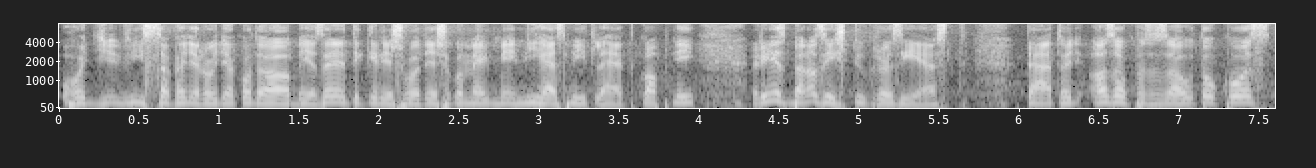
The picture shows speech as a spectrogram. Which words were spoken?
hogy visszakanyarodjak oda, ami az eredeti kérdés volt, és akkor meg mihez mit lehet kapni, részben az is tükrözi ezt. Tehát, hogy azokhoz az autókhoz,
